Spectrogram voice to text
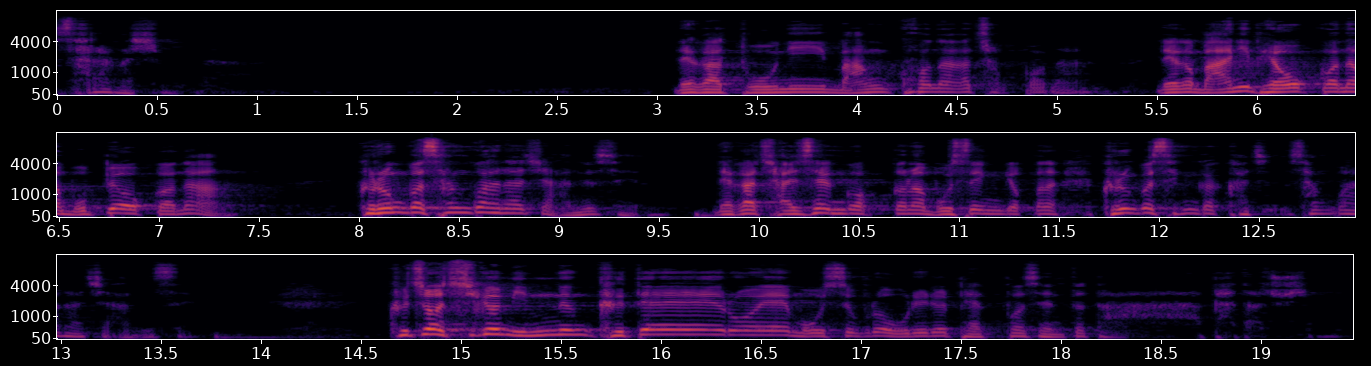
사랑하십니다. 내가 돈이 많거나 적거나, 내가 많이 배웠거나 못 배웠거나, 그런 거 상관하지 않으세요. 내가 잘생겼거나 못생겼거나 그런 거 생각하지, 상관하지 않으세요. 그저 지금 있는 그대로의 모습으로 우리를 100%다 받아주십니다.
